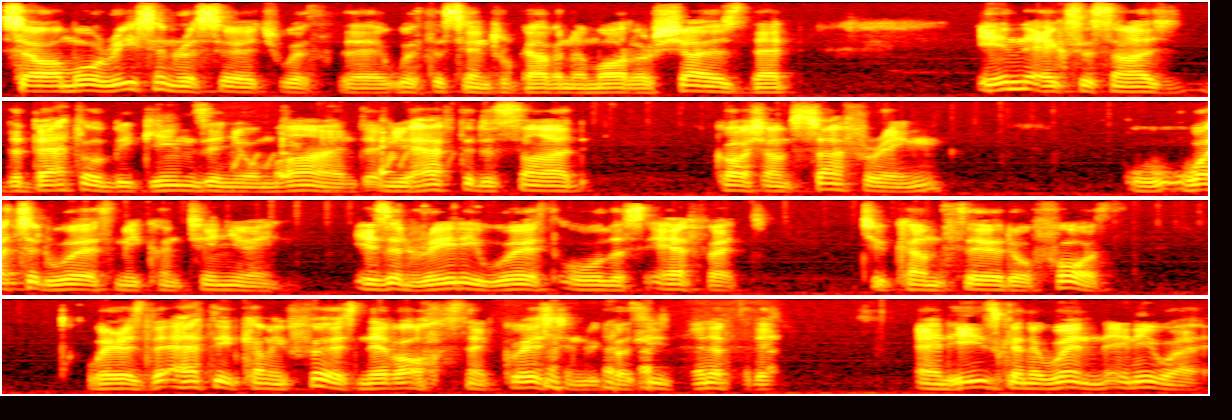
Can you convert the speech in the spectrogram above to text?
So our more recent research with the with the central governor model shows that in exercise the battle begins in your mind and you have to decide gosh, I'm suffering. What's it worth me continuing? Is it really worth all this effort to come third or fourth? Whereas the athlete coming first never asks that question because he's benefiting and he's going to win anyway.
